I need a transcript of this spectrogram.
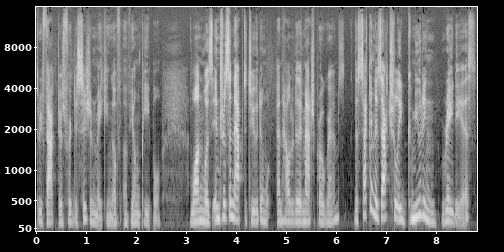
three factors for decision making of, of young people. One was interest and aptitude, and, and how do they match programs. The second is actually commuting radius,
